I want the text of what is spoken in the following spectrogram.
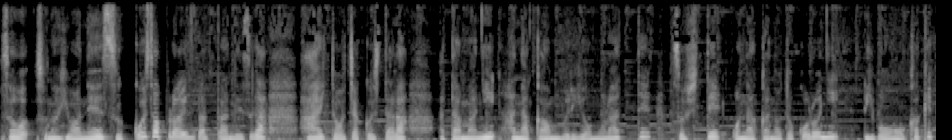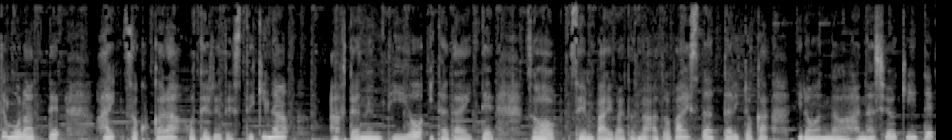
そうその日はねすっごいサプライズだったんですがはい到着したら頭に花冠をもらってそしてお腹のところにリボンをかけてもらってはいそこからホテルで素敵なアフタヌーンティーをいただいてそう先輩方のアドバイスだったりとかいろんなお話を聞いて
